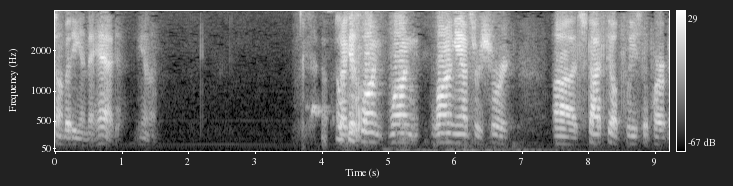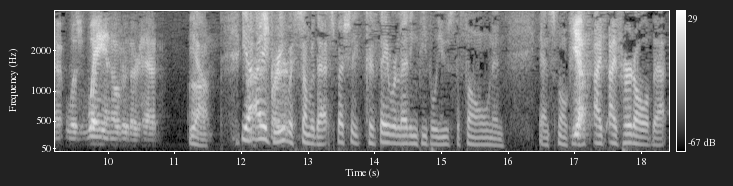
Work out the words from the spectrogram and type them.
somebody in the head, you know. So I guess long, long, long answer short, uh, Scottsdale Police Department was way in over their head. Yeah, Um, yeah, I agree murder. with some of that, especially because they were letting people use the phone and and smoking. Yeah. I've, I've heard all of that.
